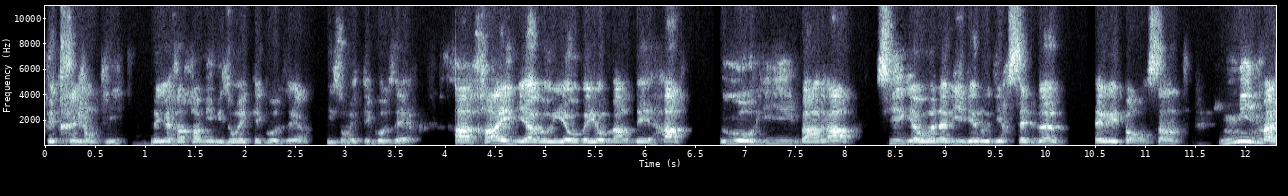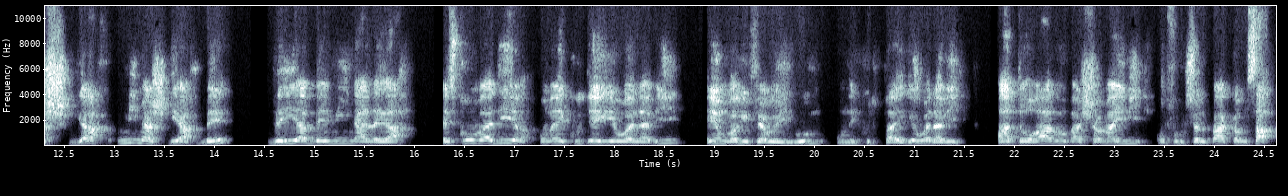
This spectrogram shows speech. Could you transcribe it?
tu es très gentil, mais les Chachamim, ils ont été gozer, ils ont été gozer. Si Eliaou Anavi vient nous dire, cette veuve, elle n'est pas enceinte, est-ce qu'on va dire, on va écouter Yehowanavi et on va lui faire le hiboum? On n'écoute pas au Bashamaimi. On ne fonctionne pas comme ça.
